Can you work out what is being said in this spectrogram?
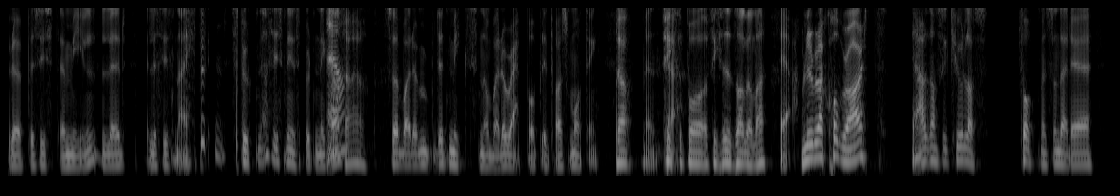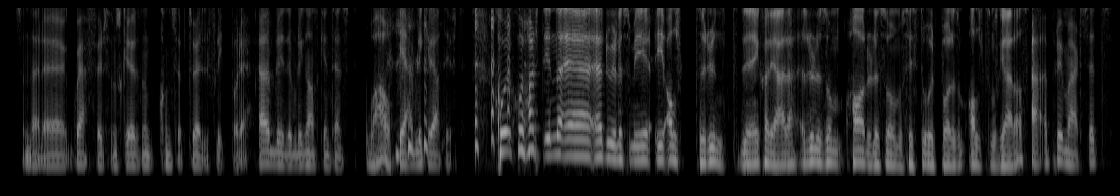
løpet, siste milen, eller, eller siste Nei. Spurten. Spurten, ja. Siste innspurten, ikke Ja. sant? Ja, ja. Så bare litt miksen og bare rappe opp litt par småting. ja. Men Fikse, på, fikse detaljene. ja. Blir det bra cover art? ja, ganske kul, ass. Få opp med sånn derre Sånn der graffer som skal gjøre sånn konseptuell flipp på det. Det, blir, det blir ganske intenst. Wow. Jævlig kreativt. Hvor, hvor hardt inne er, er du liksom i, i alt rundt din karriere? Er du liksom, har du liksom siste ord på liksom alt som skal gjøres? Ja, primært sett.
